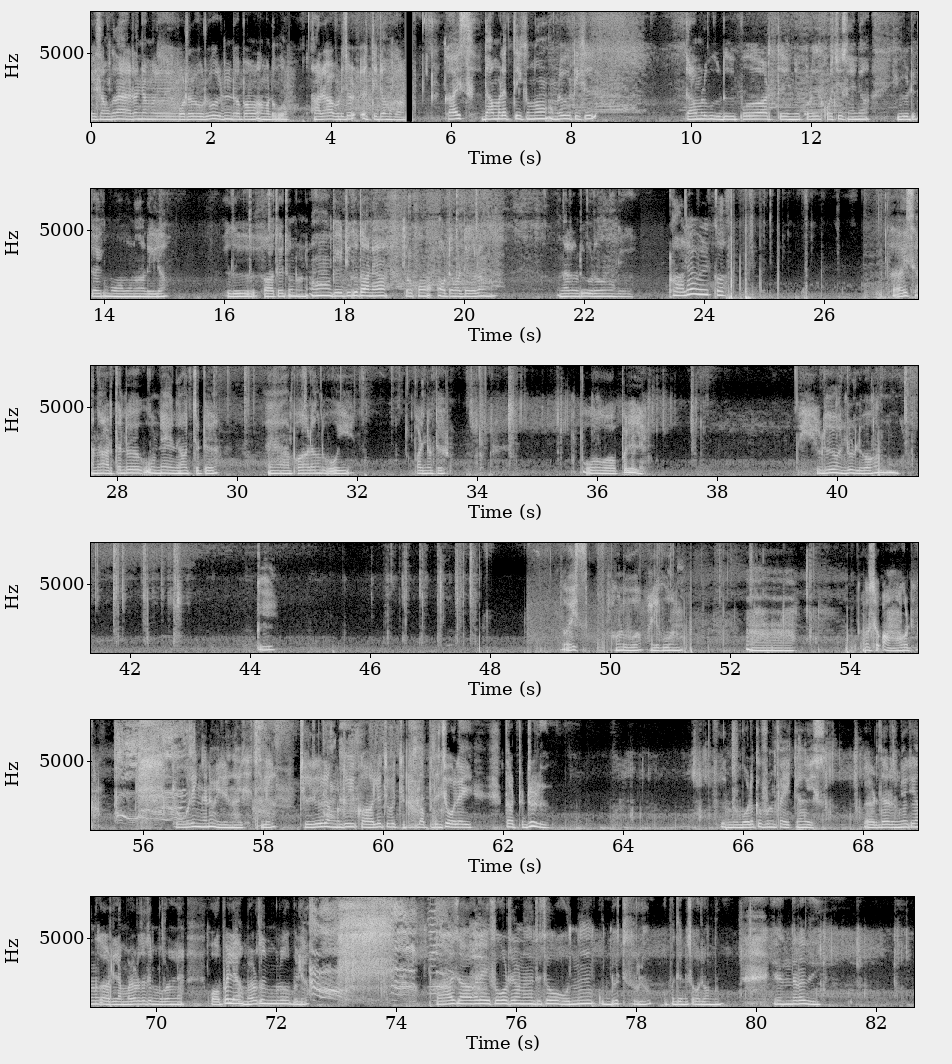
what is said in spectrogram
ഗൈസ് നമുക്ക് നേരെ നമ്മൾ കുറേ ഒരു വീടുണ്ട് അപ്പം അങ്ങോട്ട് പോകാം നേരെ അവിടെ എത്തിയിട്ട് നമുക്ക് കാണാം. ഗായ്സ് ഇത് നമ്മളെത്തിക്കുന്നു നമ്മളെ വീട്ടിലേക്ക് ഇതാ നമ്മൾ വീട്. ഇപ്പോൾ അടുത്ത് കഴിഞ്ഞ് കുറേ കുറച്ച് ദിവസം കഴിഞ്ഞാൽ ഈ വീട്ടിലേക്കായിരിക്കും പോകാൻ പോകണമെന്ന് അറിയില്ല. ഇത് ആദ്യമായിട്ട് കൊണ്ടുവന്നു. ആ ഗേറ്റിക്ക് താനെ തുറക്കും. ഓട്ടോമാറ്റിക്കലാണ്. എന്നാലും ഇങ്ങോട്ട് വീട് നോക്കിയത് ഗൈസ് എന്നാൽ അടുത്തന്റെ ഉണ്ണയായിരുന്നു വച്ചിട്ട് അപ്പോൾ ആളങ്ങോട്ട് പോയി. പറഞ്ഞോട്ട്. പോ കുഴപ്പമില്ലല്ലേ വീട് എന്റെ ഉള്ളിൽ വാങ്ങുന്നു ഓക്കെ. ഗൈസ് അങ്ങോട്ട് പോവാം. അതിലേക്ക് പോകണം ആ കൊട്ടിക്കണം ചോര ഇങ്ങനെ വരുന്ന ചേച്ചിൽ ചെറിയൊരു അങ്ങോട്ട് ഈ കാൽ വെച്ച് വെച്ചിട്ടുള്ളൂ അപ്പത്തേം ചോരായി. തട്ടിട്ടുള്ളൂ. പൂളൊക്കെ ഫുൾ ഫേക്കാൻ കേസ് വെറുതെ ഇറങ്ങി നോക്കിയൊന്നും കാണില്ല. നമ്മളവിടുത്തെ പൂളിനെ കുഴപ്പമില്ല. നമ്മളവിടുത്തെ സ്വിമ്മിംഗ് പൂൾ കുഴപ്പമില്ല. ആ ചാക ലൈഫ് കുറച്ചാണ് ഇത് ചോന്ന് കൊണ്ടു വെച്ചതുള്ളൂ അപ്പം അതിന്റെ ചോര വന്നു. എന്താടാ ഇത്?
